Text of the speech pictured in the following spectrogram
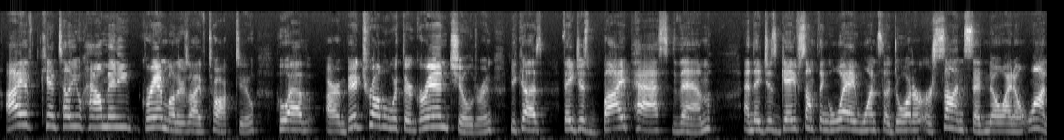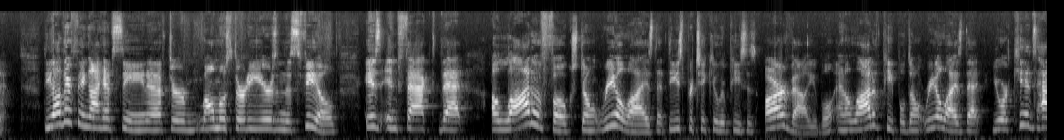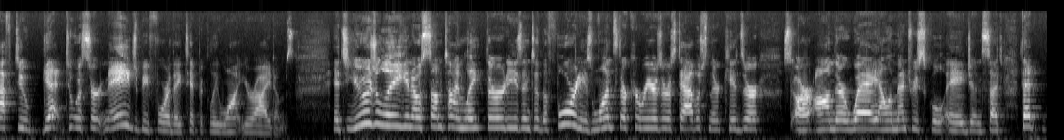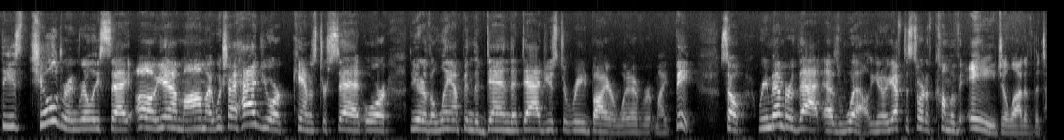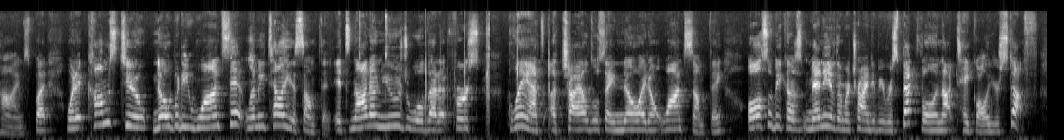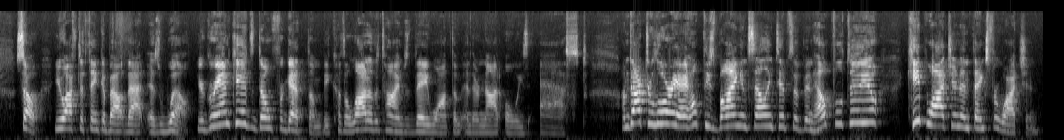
I have, can't tell you how many grandmothers I've talked to who have, are in big trouble with their grandchildren because they just bypassed them and they just gave something away once a daughter or son said, no, I don't want it. The other thing I have seen after almost 30 years in this field is, in fact, that a lot of folks don't realize that these particular pieces are valuable, and a lot of people don't realize that your kids have to get to a certain age before they typically want your items. It's usually, you know, sometime late 30s into the 40s once their careers are established and their kids are are on their way, elementary school age and such, that these children really say, "Oh yeah, mom, I wish I had your canister set or you know the lamp in the den that dad used to read by or whatever it might be." So remember that as well. You know, you have to sort of come of age a lot of the times. But when it comes to nobody wants it, let me tell you something. It's not unusual that at first glance a child will say, No, I don't want something. Also, because many of them are trying to be respectful and not take all your stuff. So you have to think about that as well. Your grandkids, don't forget them because a lot of the times they want them and they're not always asked. Um, I'm Dr. Lori. I hope these buying and selling tips have been helpful to you. Keep watching and thanks for watching.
